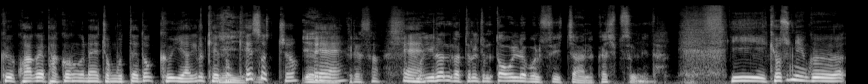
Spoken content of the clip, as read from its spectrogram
그 과거에 박근혜 정부 때도 그 이야기를 계속 예, 예. 했었죠. 예, 예. 그래서 예. 뭐 이런 것들을 좀 떠올려 볼 수 있지 않을까 싶습니다. 이 교수님 그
